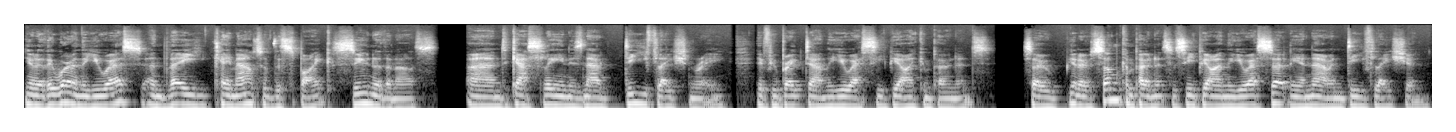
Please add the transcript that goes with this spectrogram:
You know, they were in the US and they came out of the spike sooner than us. And gasoline is now deflationary if you break down the US CPI components. So, you know, some components of CPI in the US certainly are now in deflation.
